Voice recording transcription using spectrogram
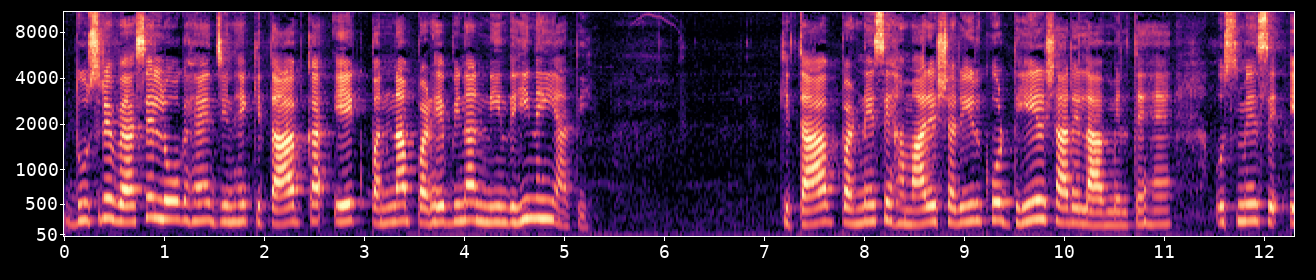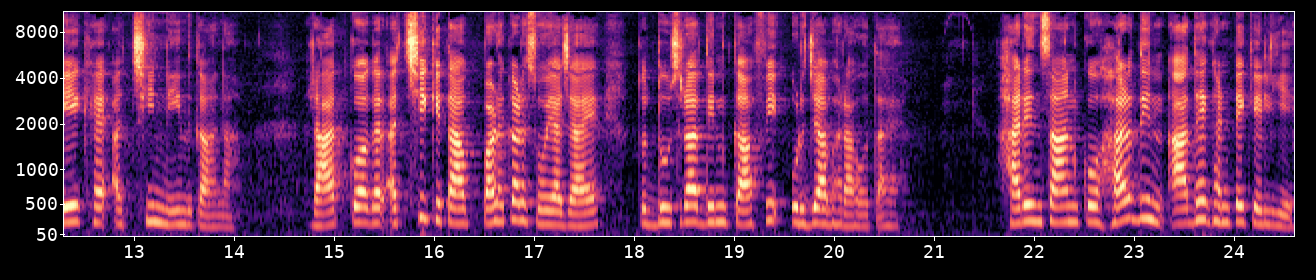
दूसरे वैसे लोग हैं जिन्हें किताब का एक पन्ना पढ़े बिना नींद ही नहीं आती। किताब पढ़ने से हमारे शरीर को ढेर सारे लाभ मिलते हैं। उसमें से एक है अच्छी नींद का आना। रात को अगर अच्छी किताब पढ़कर सोया जाए तो दूसरा दिन काफ़ी ऊर्जा भरा होता है। हर इंसान को हर दिन आधे घंटे के लिए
